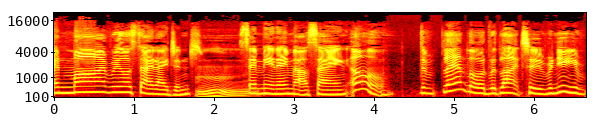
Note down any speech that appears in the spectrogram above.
And my real estate agent Mm. sent me an email saying, "Oh, the landlord would like to renew your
